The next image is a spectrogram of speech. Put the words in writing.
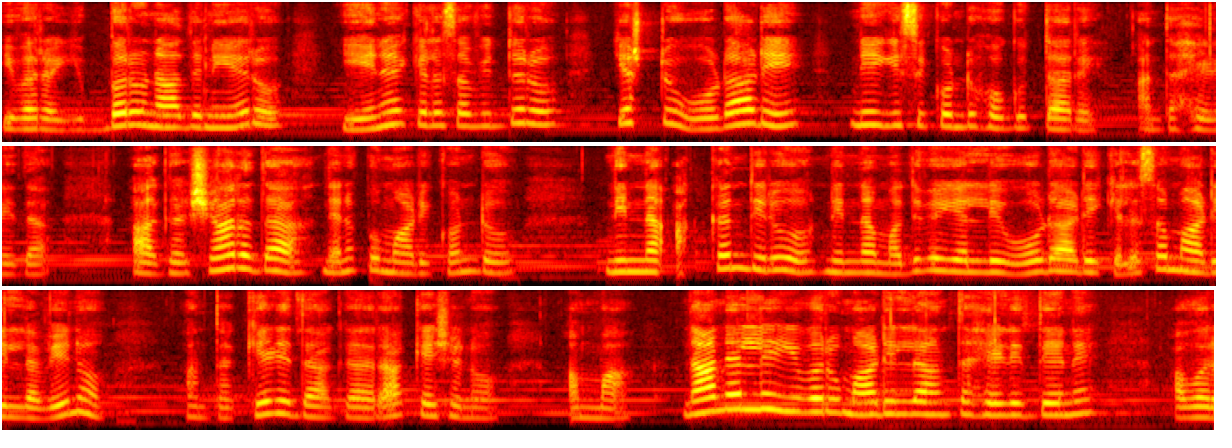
ಇವರ ಇಬ್ಬರು ನಾದಿನಿಯರು ಏನೇ ಕೆಲಸವಿದ್ದರೂ ಎಷ್ಟು ಓಡಾಡಿ ನೀಗಿಸಿಕೊಂಡು ಹೋಗುತ್ತಾರೆ ಅಂತ ಹೇಳಿದ. ಆಗ ಶಾರದಾ ನೆನಪು ಮಾಡಿಕೊಂಡು, ನಿನ್ನ ಅಕ್ಕಂದಿರು ನಿನ್ನ ಮದುವೆಯಲ್ಲಿ ಓಡಾಡಿ ಕೆಲಸ ಮಾಡಿಲ್ಲವೇನೋ ಅಂತ ಕೇಳಿದಾಗ ರಾಕೇಶನು, ಅಮ್ಮ, ನಾನೆಲ್ಲೇ ಇವರು ಮಾಡಿಲ್ಲ ಅಂತ ಹೇಳಿದ್ದೇನೆ? ಅವರ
